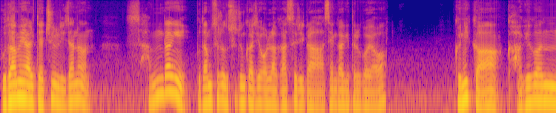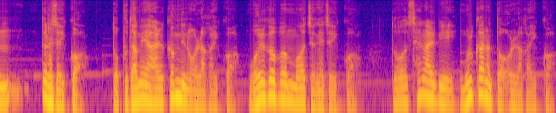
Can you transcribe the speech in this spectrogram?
부담해야 할 대출 이자는 상당히 부담스러운 수준까지 올라갔으리라 생각이 들고요. 그니까 가격은 떨어져 있고 또 부담해야 할 금리는 올라가 있고 월급은 뭐 정해져 있고 또 생활비 물가는 또 올라가 있고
